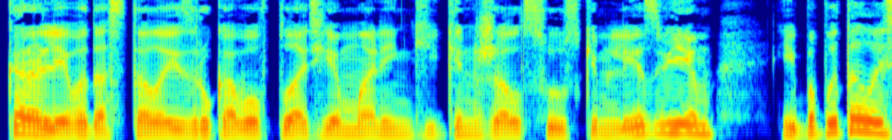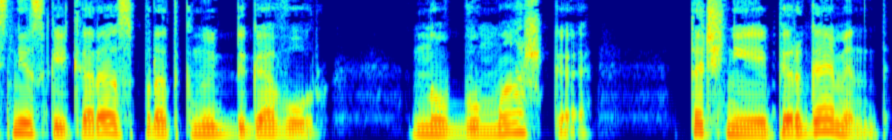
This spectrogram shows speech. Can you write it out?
Королева достала из рукавов платья маленький кинжал с узким лезвием и попыталась несколько раз проткнуть договор, но бумажка, точнее пергамент,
